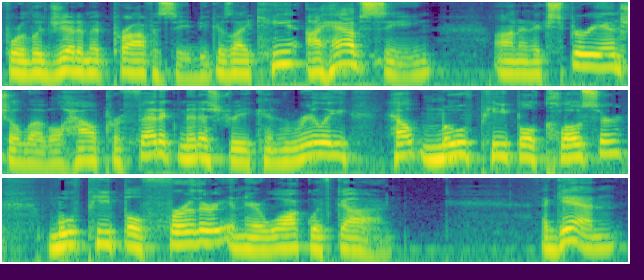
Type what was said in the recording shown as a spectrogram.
for legitimate prophecy because I can't I have seen on an experiential level how prophetic ministry can really help move people closer, move people further in their walk with God. Again,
